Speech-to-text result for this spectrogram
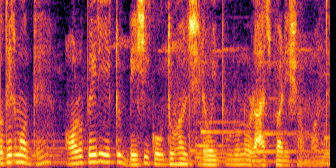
ওদের মধ্যে অরূপেরই একটু বেশি কৌতূহল ছিল ওই পুরনো রাজবাড়ি সম্বন্ধে।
